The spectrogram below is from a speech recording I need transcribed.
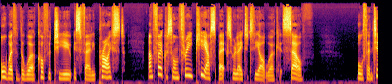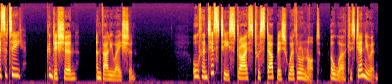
or whether the work offered to you is fairly priced, and focus on three key aspects related to the artwork itself authenticity, condition, and valuation. Authenticity strives to establish whether or not a work is genuine.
